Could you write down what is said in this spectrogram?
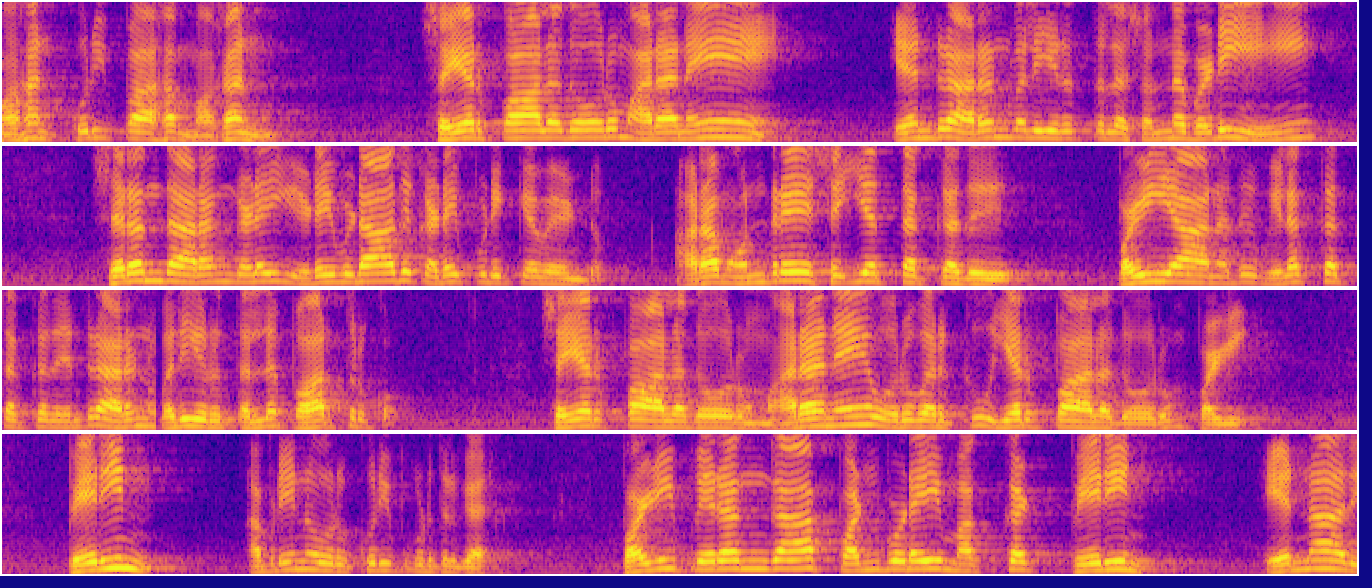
மகன் குறிப்பாக மகன் செயற்பாலதோறும் அரணே என்று அரண் வலியுறுத்தல சொன்னபடி சிறந்த அறங்களை இடைவிடாது கடைப்பிடிக்க வேண்டும். அறம் ஒன்றே செய்யத்தக்கது பழியானது விளக்கத்தக்கது என்று அரண் வலியுறுத்தலில் பார்த்துருக்கோம். செயற்பாலதோறும் அரணே ஒருவருக்கு உயர்ப்பாலதோறும் பழி. பெரின் அப்படின்னு ஒரு குறிப்பு கொடுத்துருக்கார். பழி பிறங்கா பண்புடை மக்கட் பெரின். ஏன்னா அது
